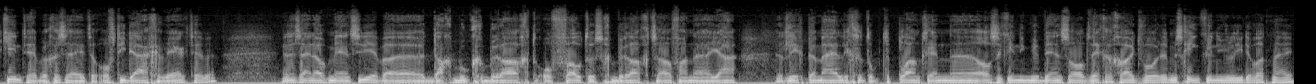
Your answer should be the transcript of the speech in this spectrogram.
kind hebben gezeten of die daar gewerkt hebben. En er zijn ook mensen die hebben eh, dagboek gebracht of foto's gebracht. Zo van, eh, ja, het ligt bij mij ligt het op de plank en eh, als ik er niet meer ben zal het weggegooid worden. Misschien kunnen jullie er wat mee.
